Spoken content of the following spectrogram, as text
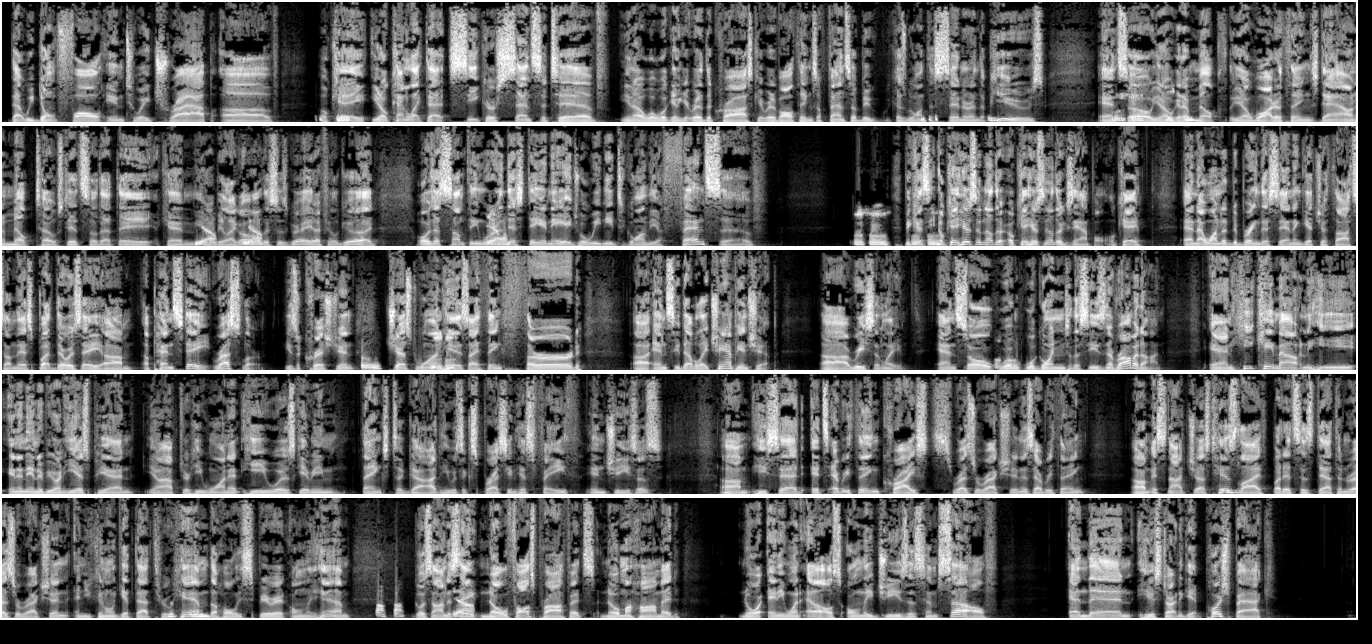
that we don't fall into a trap of, okay, mm-hmm. you know, kind of like that seeker sensitive, you know, well, we're going to get rid of the cross, get rid of all things offensive because we want the sinner in the mm-hmm. pews. And so, mm-hmm. you know, we're going to milk, you know, water things down and milk toast it so that they can you know, be like, oh, yeah. this is great. I feel good. Or is it something where in this day and age where we need to go on the offensive Mm-hmm. because okay, here's another okay, here's another example. Okay, and I wanted to bring this in and get your thoughts on this. But there was a um, a Penn State wrestler. He's a Christian. Just won his I think third uh, NCAA championship uh, recently, and so we're, we're going into the season of Ramadan. And he came out and he, in an interview on ESPN, you know, after he won it, he was giving thanks to God. He was expressing his faith in Jesus. Um, he said, it's everything Christ's resurrection is everything. Um, it's not just his mm-hmm. life, but it's his death and resurrection. And you can only get that through mm-hmm. him, the Holy Spirit, only him. Uh-huh. Goes on to Yeah. say, no false prophets, no Muhammad, nor anyone else, only Jesus himself. And then he was starting to get pushback.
